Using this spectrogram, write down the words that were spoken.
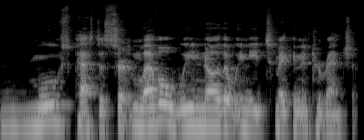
moves past a certain level, we know that we need to make an intervention.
